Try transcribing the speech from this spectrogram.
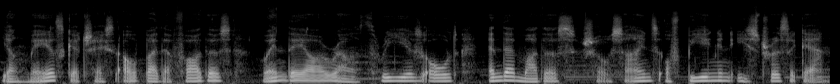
Young males get chased out by their fathers when they are around three years old and their mothers show signs of being in estrus again.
